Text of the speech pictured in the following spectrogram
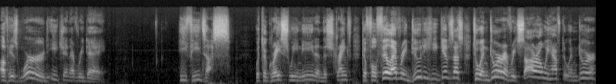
of His Word each and every day. He feeds us with the grace we need and the strength to fulfill every duty He gives us, to endure every sorrow we have to endure,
